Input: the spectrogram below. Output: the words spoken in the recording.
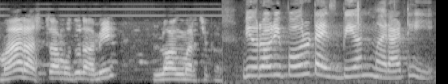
महाराष्ट्रामधून आम्ही लॉंग मार्च करू. Bureau report SBN Marathi.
